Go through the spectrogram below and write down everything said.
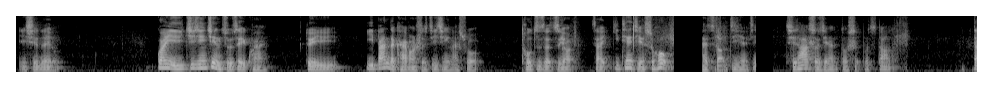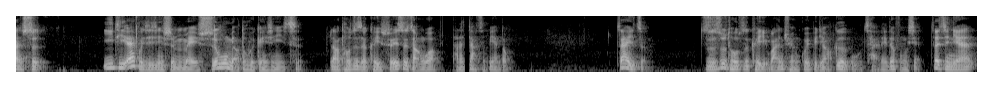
一些内容。关于基金净值这一块，对于一般的开放式基金来说，投资者只要在一天结束后才知道基金的净。其他时间都是不知道的，但是 ETF 基金是每十五秒都会更新一次，让投资者可以随时掌握它的价值变动。再者，指数投资可以完全规避掉个股踩雷的风险。这几年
